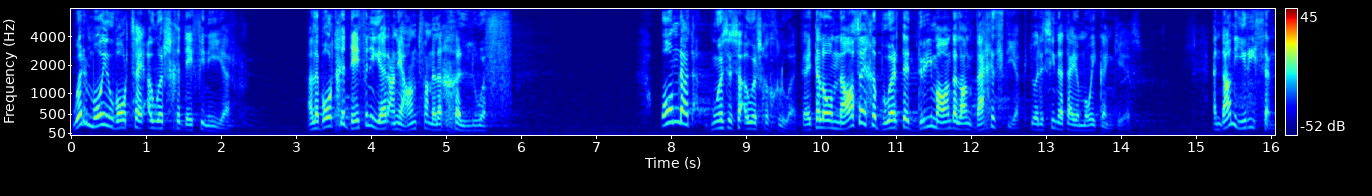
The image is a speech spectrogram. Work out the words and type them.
Hoor mooi hoe word sy ouers gedefinieer. Hulle word gedefinieer aan die hand van hulle geloof. Omdat Moses se ouers geglo het, het hulle hom na sy geboorte 3 maande lank weggesteek toe hulle sien dat hy 'n mooi kindjie is. En dan hierdie sin.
